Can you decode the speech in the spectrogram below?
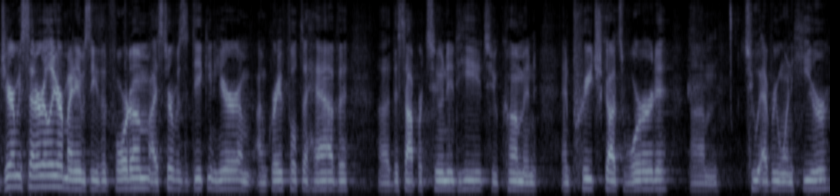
Jeremy said earlier, my name is Ethan Fordham. I serve as a deacon here. I'm, I'm grateful to have uh, this opportunity to come and, and preach God's word um, to everyone here.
